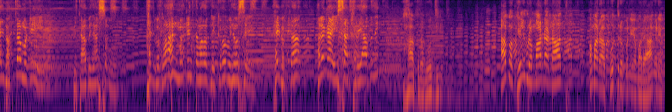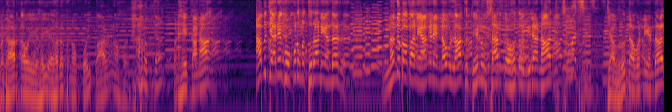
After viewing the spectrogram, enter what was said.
આજ ભક્તા મટી પિતા વિનાશો. આજ ભગવાન મટીને તમારો દીકરો બન્યો છે. હે ભક્તા હવે કાંઈ ઈચ્છા ખરી આપની? હા પ્રભુજી. આપ અખિલ બ્રહ્માંડના નાથ અમારા પુત્ર બની અમારે આંગણે પધારતા હોય હૈયે હરખનો કોઈ પાર ન હોય. હા ભક્ત. પણ હે કાના આપ જ્યારે ગોકુળ મથુરાની અંદર નંદ બાબાને આંગણે નવ લાખ ધેનું સારતો હતો દીનાનાથ જ્યાં વૃંદાવનની અંદર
